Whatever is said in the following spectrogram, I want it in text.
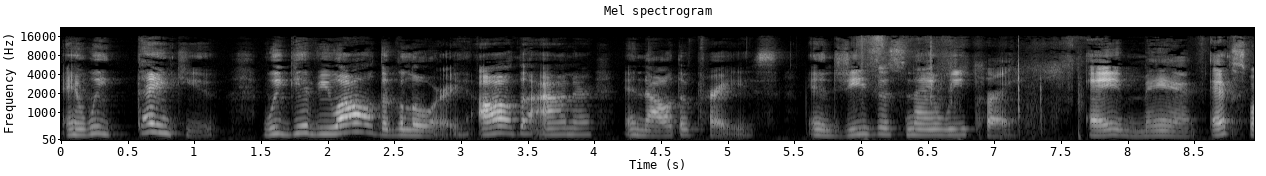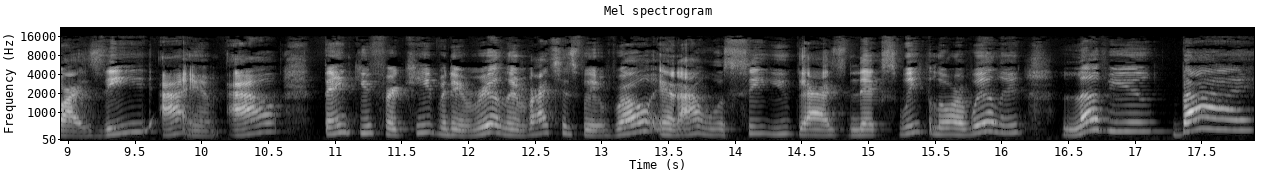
And we thank you. We give you all the glory, all the honor, and all the praise. In Jesus' name we pray. Amen. XYZ, I am out. Thank you for keeping it real and righteous with Ro, and I will see you guys next week, Lord willing. Love you. Bye.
